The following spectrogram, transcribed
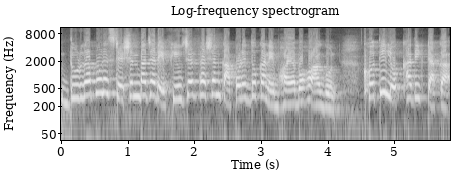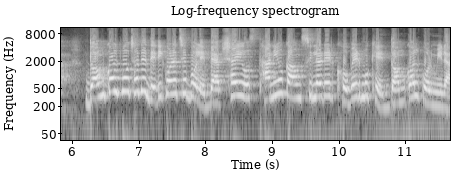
দুর্গাপুরে স্টেশন বাজারে ফিউচার ফ্যাশন কাপড়ের দোকানে ভয়াবহ আগুন। ক্ষতি লক্ষাধিক টাকা। দমকল পৌঁছাতে দেরি করেছে বলে ব্যবসায়ী ও স্থানীয় কাউন্সিলরের ক্ষোভের মুখে দমকল কর্মীরা।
